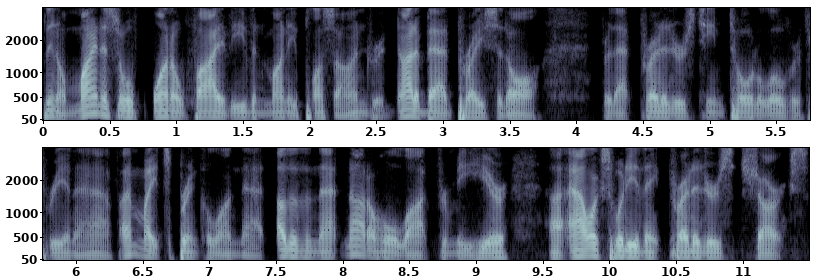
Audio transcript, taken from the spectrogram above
you know minus 105 even money plus 100. Not a bad price at all for that Predators team total over three and a half. I might sprinkle on that. Other than that, not a whole lot for me here. Uh, Alex, what do you think? Predators, Sharks?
